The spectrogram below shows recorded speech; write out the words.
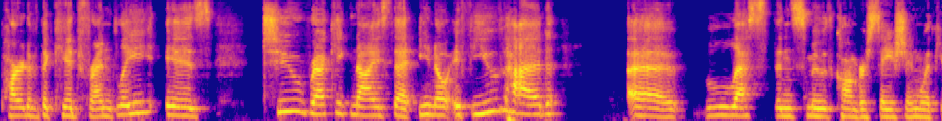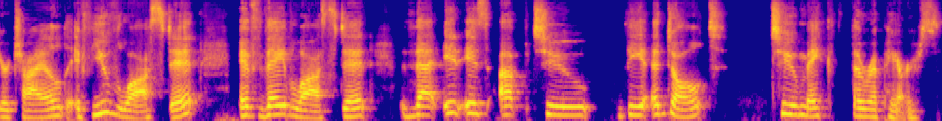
part of the kid friendly is to recognize that you know if you've had a less than smooth conversation with your child, if you've lost it, if they've lost it, that it is up to the adult to make the repairs.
